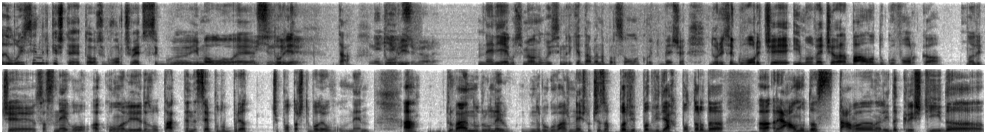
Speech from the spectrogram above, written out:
Луис Енрике ще е. То се говори, че вече се го- имало е Луис дори. Енрике, Да. Не дори- Диего Симеоне. Не Диего Симеон, Луис Енрике, да бе на Барселона, който беше. Дори се говори, че има вече вербална договорка, нали, че с него, ако нали, резултатите не се подобрят, че Потър ще бъде уволнен. А, това е друго, не- друго важно нещо, че за първи път видях Потър да а, реално да става, нали, да крещи и да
